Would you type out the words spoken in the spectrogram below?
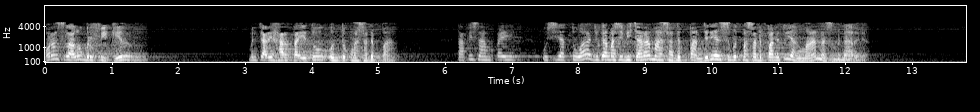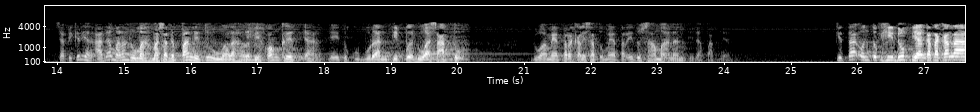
Orang selalu berpikir mencari harta itu untuk masa depan. Tapi sampai usia tua juga masih bicara masa depan. Jadi yang disebut masa depan itu yang mana sebenarnya? Saya pikir yang ada malah rumah masa depan itu malah lebih konkret ya, yaitu kuburan tipe 21. 2 meter kali 1 meter itu sama nanti dapatnya. Kita untuk hidup yang katakanlah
